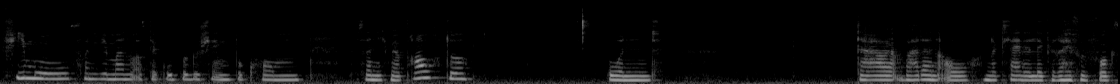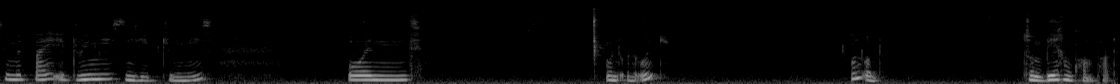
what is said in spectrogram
Fimo von jemandem aus der Gruppe geschenkt bekommen, das er nicht mehr brauchte. Und da war dann auch eine kleine Leckerei für Foxy mit bei, ihr Dreamies. Sie liebt Dreamies. Und und und und und und zum Beerenkompott.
